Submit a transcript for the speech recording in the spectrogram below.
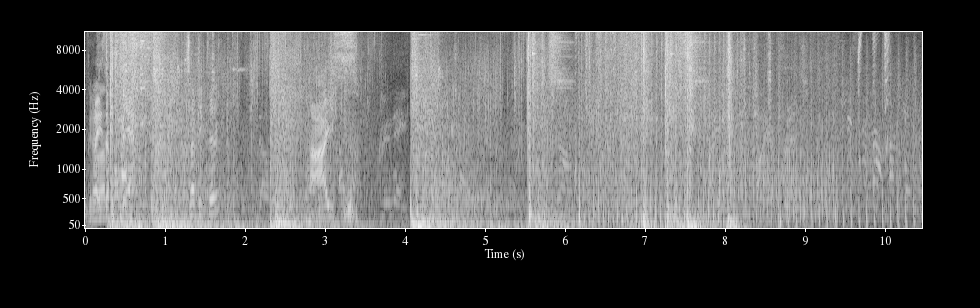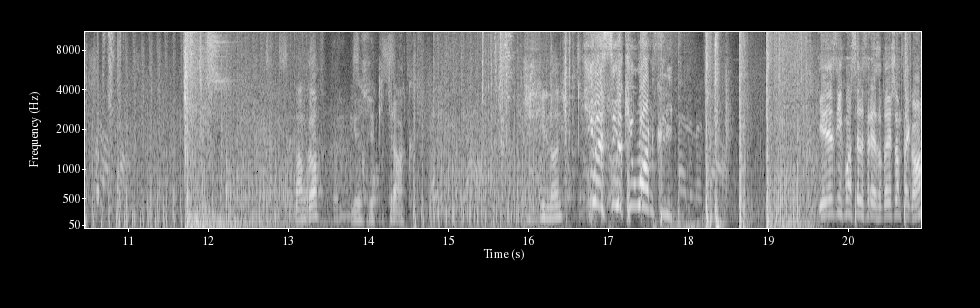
Granat. zapomniałem. Zabity? Nice! Grenade. Mam go? Jezu, jaki trak. Musisz hilnąć? Jezu, jaki one clip! Jeden z nich ma self-reza, dojeżdżam tego.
